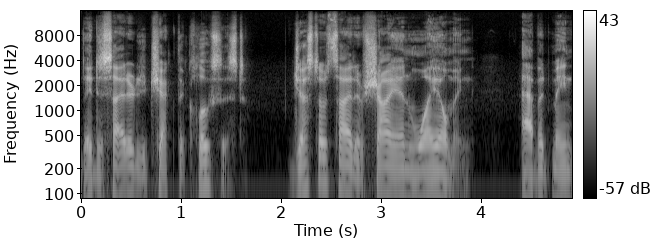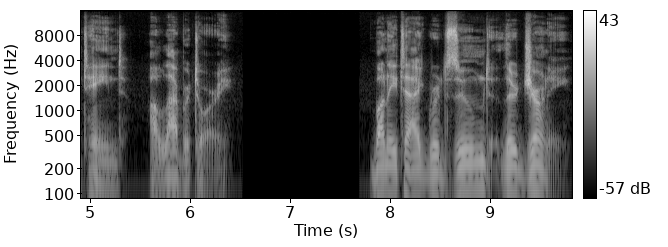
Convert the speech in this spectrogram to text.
they decided to check the closest. Just outside of Cheyenne, Wyoming, Abbott maintained a laboratory. Bunny Tag resumed their journey.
